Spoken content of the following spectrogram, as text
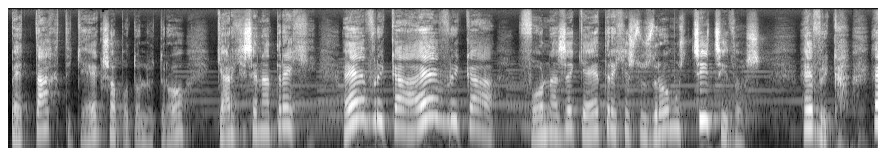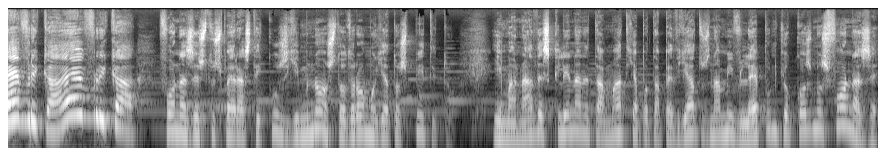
Πετάχτηκε έξω από το λουτρό και άρχισε να τρέχει. «Έβρικα! Έβρικα!» φώναζε και έτρεχε στους δρόμους τσίτσιδος. «Έβρικα! Έβρικα! Έβρικα!» φώναζε στους περαστικούς γυμνός στο δρόμο για το σπίτι του. Οι μανάδες κλείνανε τα μάτια από τα παιδιά τους να μην βλέπουν και ο κόσμος φώναζε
